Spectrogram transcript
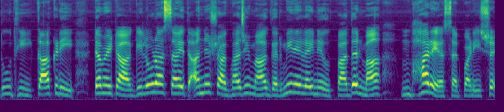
દૂધી, કાકડી, ટમેટા, ગિલોડા સહિત અન્ય શાકભાજીમાં ગરમીને લઈને ઉત્પાદનમાં ભારે અસર પડી છે.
